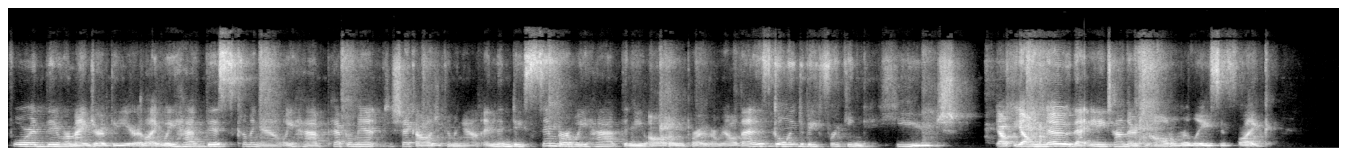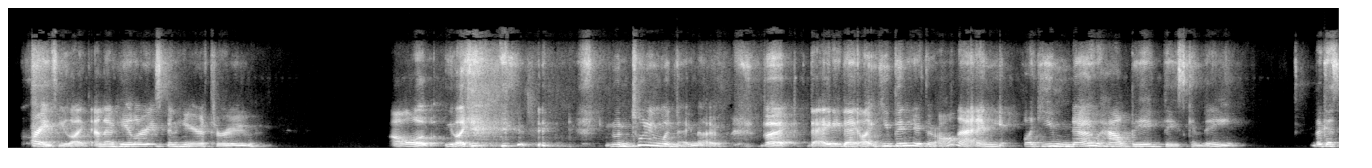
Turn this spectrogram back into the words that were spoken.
for the remainder of the year. Like we have this coming out, we have Peppermint Shakeology coming out, and then December we have the new Autumn program, y'all. That is going to be freaking huge. Y'all, y'all know that anytime there's an Autumn release, it's like crazy. Like I know Hillary's been here through all of like 21 day no but the 80 day like you've been here through all that and like you know how big these can be because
